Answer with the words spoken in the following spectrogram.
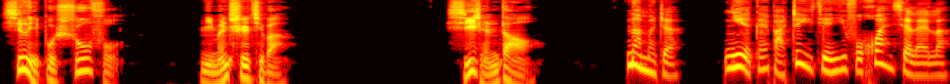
心里不舒服，你们吃去吧。”袭人道：“那么着。”你也该把这件衣服换下来了，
